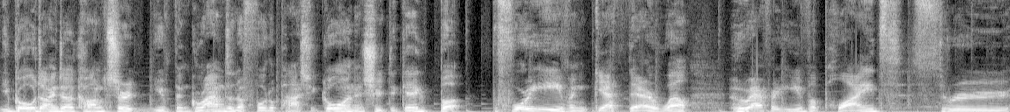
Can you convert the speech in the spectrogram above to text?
you go down to a concert, you've been granted a photo pass, you go in and shoot the gig, but before you even get there, well, whoever you've applied through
